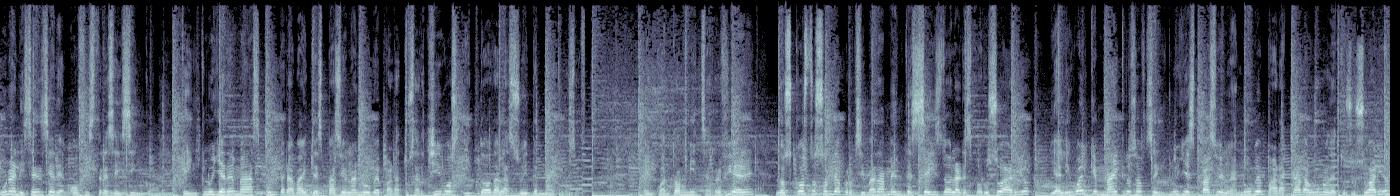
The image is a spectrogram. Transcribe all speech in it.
una licencia de Office 365, que incluye además un terabyte de espacio en la nube para tus archivos y toda la suite de Microsoft. En cuanto a Meet se refiere, los costos son de aproximadamente 6 dólares por usuario y al igual que Microsoft se incluye espacio en la nube para cada uno de tus usuarios,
